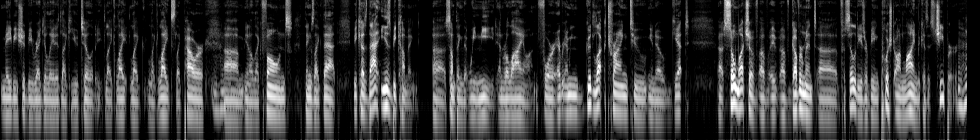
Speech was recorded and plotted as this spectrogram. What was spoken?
maybe should be regulated like a utility, like light, like like lights, like power, um, you know, like phones, things like that, because that is becoming. Uh, something that we need and rely on for every. I mean, good luck trying to you know get uh, so much of, of, of government uh, facilities are being pushed online because it's cheaper. Mm-hmm.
